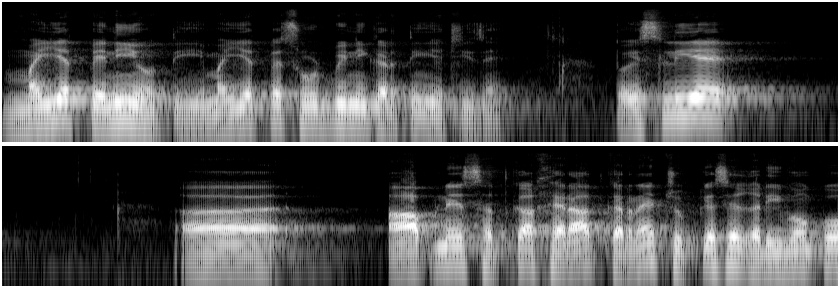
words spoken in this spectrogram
میت پہ نہیں ہوتی میت پہ سوٹ بھی نہیں کرتی یہ چیزیں تو اس لیے آپ نے صدقہ خیرات کر رہے ہیں چپکے سے غریبوں کو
